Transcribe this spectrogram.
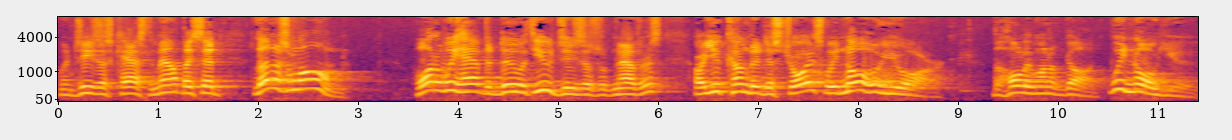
when Jesus cast them out. They said, Let us alone. What do we have to do with you, Jesus of Nazareth? Are you come to destroy us? We know who you are, the Holy One of God. We know you.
